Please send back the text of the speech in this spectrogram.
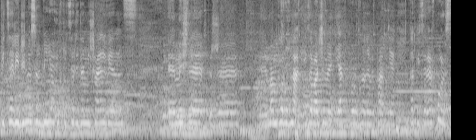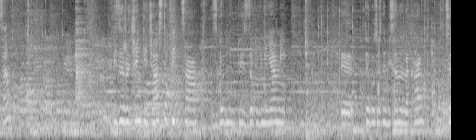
w pizzerii Gino Sorbino i w pizzerii De Michel, więc e, myślę, że e, mam porównanie i zobaczymy jak w porównaniu wypadnie ta pizzeria w Polsce. Widzę, że cienkie ciasto, pizza zgodnie tutaj z zapewnieniami e, tego, co jest napisane na kartce,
